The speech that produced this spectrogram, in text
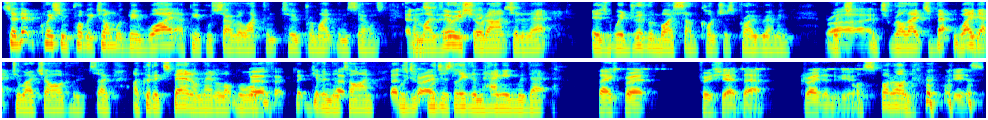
So that question probably, Tom, would be why are people so reluctant to promote themselves? And, and my very short answer to that is we're driven by subconscious programming, right. which, which relates back way back to our childhood. So I could expand on that a lot more, Perfect. but given the time, we'll, just, we'll just leave them hanging with that. Thanks, Brett. Appreciate that. Great interview. Oh, spot on. Cheers.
